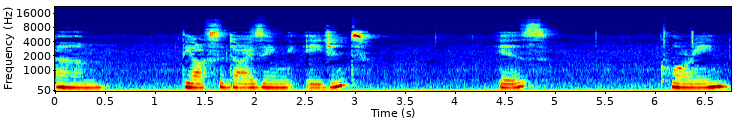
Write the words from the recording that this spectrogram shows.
Um, the oxidizing agent is chlorine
